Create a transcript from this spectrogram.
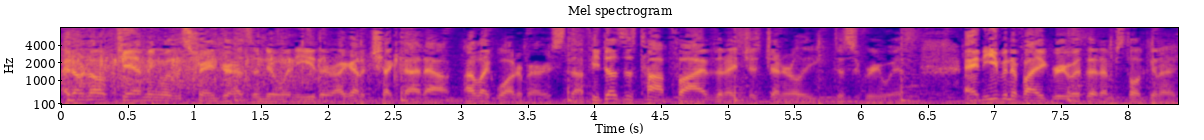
I don't know if Jamming with a Stranger has a new one either. I got to check that out. I like Waterbury's stuff. He does his top five that I just generally disagree with. And even if I agree with it, I'm still to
